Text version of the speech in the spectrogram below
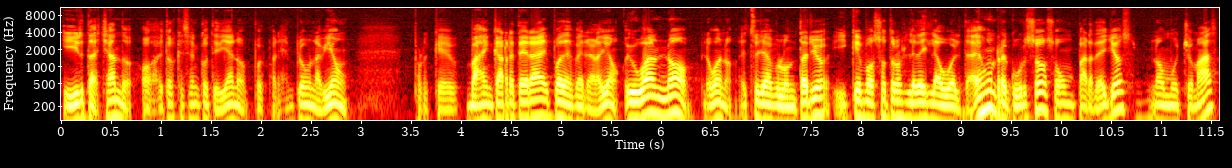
e ir tachando, objetos que sean cotidianos, pues por ejemplo un avión, porque vas en carretera y puedes ver el avión. Igual no, pero bueno, esto ya es voluntario y que vosotros le deis la vuelta. Es un recurso, son un par de ellos, no mucho más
